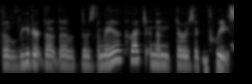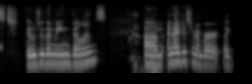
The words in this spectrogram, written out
the leader the, the there was the mayor correct? And then there was a mm-hmm. priest. Those are the main villains. Um, and i just remember like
